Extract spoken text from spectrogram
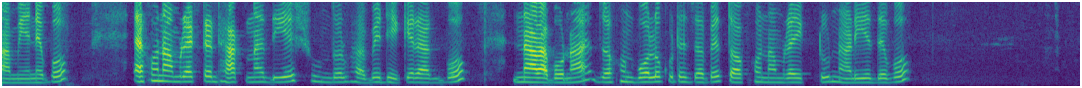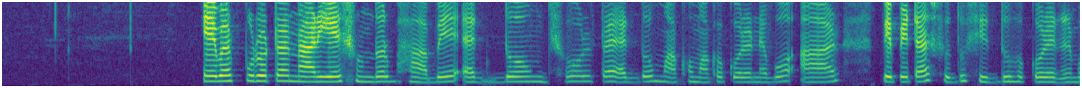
নামিয়ে নেব। এখন আমরা একটা ঢাকনা দিয়ে সুন্দরভাবে ঢেকে রাখব। নাড়াবো না। যখন বলক উঠে যাবে, তখন আমরা একটু নাড়িয়ে দেব। এবার পুরোটা নাড়িয়ে সুন্দরভাবে একদম ঝোলটা একদম মাখো মাখো করে নেব আর পেঁপেটা শুধু সিদ্ধ করে নেব।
